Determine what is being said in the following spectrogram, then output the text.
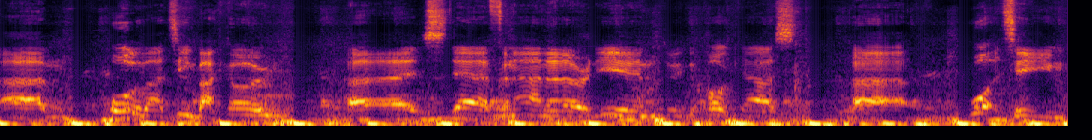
um, all of our team back home, uh, Steph and Anna and Ian doing the podcast. Uh, what a team!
